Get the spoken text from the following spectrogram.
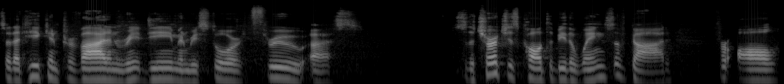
so that he can provide and redeem and restore through us. So the church is called to be the wings of God for all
